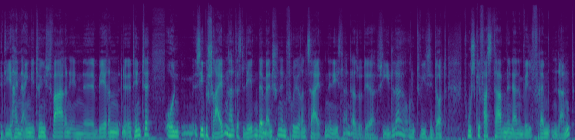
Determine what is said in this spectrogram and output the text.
die eingetüncht waren in äh, Bärentinte. Und sie beschreiben halt das Leben der Menschen in früheren Zeiten in Island, also der Siedler und wie sie dort Fuß gefasst haben in einem wildfremden Land.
